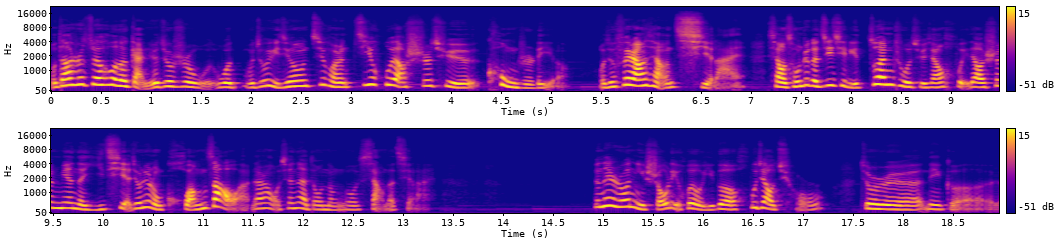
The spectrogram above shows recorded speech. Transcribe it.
我当时最后的感觉就是，我我我就已经基本上几乎要失去控制力了，我就非常想起来，想从这个机器里钻出去，想毁掉身边的一切，就那种狂躁啊！但是我现在都能够想得起来。就那时候，你手里会有一个呼叫球，就是那个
